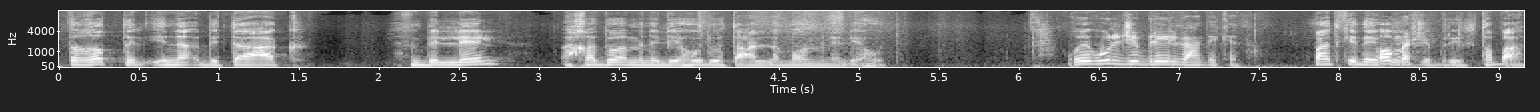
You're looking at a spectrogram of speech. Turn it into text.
تغطي الإناء بتاعك بالليل أخذوها من اليهود وتعلموها من اليهود. ويقول جبريل بعد كده. بعد كده يقول أمر. جبريل. طبعا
